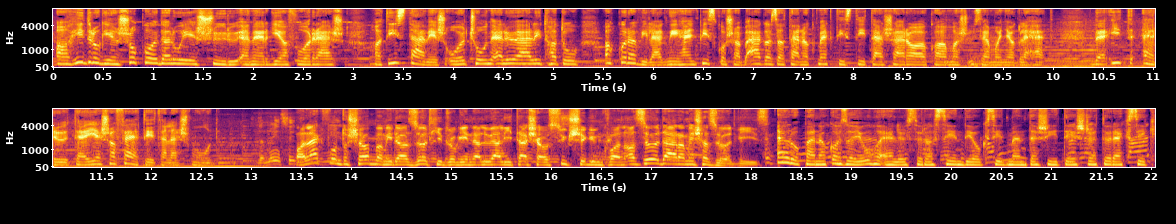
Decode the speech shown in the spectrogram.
A hidrogén sokoldalú és sűrű energiaforrás. Ha tisztán és olcsón előállítható, akkor a világ néhány piszkosabb ágazatának megtisztítására alkalmas üzemanyag lehet. De itt erőteljes a feltételes mód. A legfontosabb, amire a zöld hidrogén előállításához szükségünk van, a zöld áram és a zöld víz. Európának az a jó, ha először a széndiokszidmentesítésre törekszik,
